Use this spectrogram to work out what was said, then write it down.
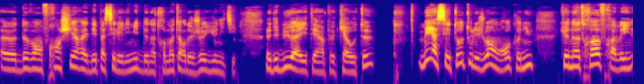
euh, devant franchir et dépasser les limites de notre moteur de jeu Unity. Le début a été un peu chaotique, mais assez tôt, tous les joueurs ont reconnu que notre offre avait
